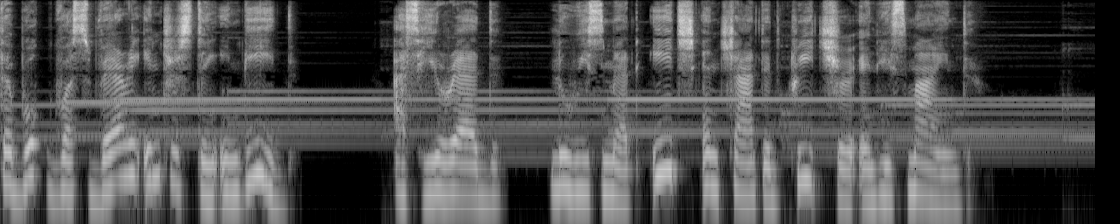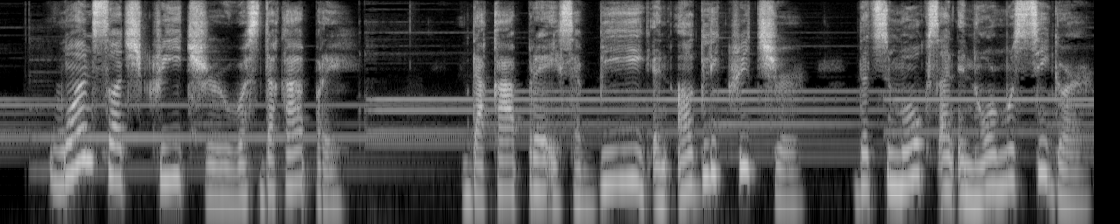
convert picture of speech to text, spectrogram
the book was very interesting indeed. As he read, Luis met each enchanted creature in his mind. One such creature was the kapre. The kapre is a big and ugly creature that smokes an enormous cigar.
